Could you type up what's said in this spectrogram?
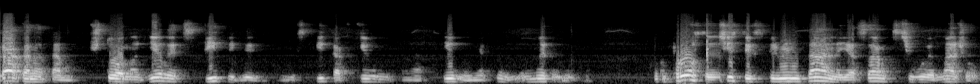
Как она там, что она делает, спит или не спит, активно, активно, не знаем. Ну, просто чисто экспериментально, я сам, с чего я начал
